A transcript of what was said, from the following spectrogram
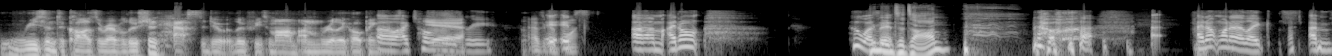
reason to cause the revolution has to do with Luffy's mom. I'm really hoping. Oh, that's- I totally Yeah. agree. That's a good It- point. it's um, I don't. Who You was mean it? to Don? No, I don't want to like. I'm.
